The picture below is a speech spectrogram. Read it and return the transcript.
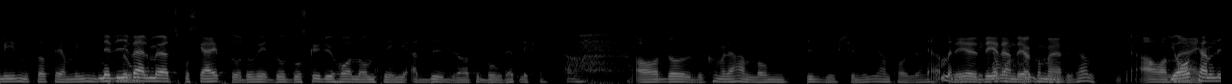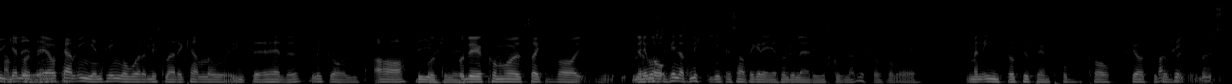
min så att säga min När vi väl möts på skype då, då, då, då ska ju du ha någonting att bidra till bordet liksom. Ja då, då kommer det handla om biokemi antagligen. Ja men det, det, är- det, det är det enda jag kommer, skitintressant. ja, Jag nej, kan lika lite, jag inte. kan ingenting och våra lyssnare kan nog inte heller så mycket om Ja, biokemi. och, och det kommer säkert vara Men det måste finnas mycket intressanta grejer som du lär dig i skolan liksom som är Men inte att typ i en podcast ska jag sitta Varför och inte?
